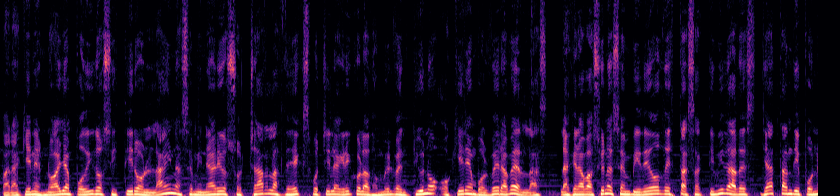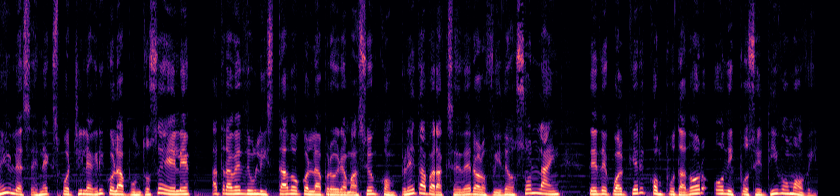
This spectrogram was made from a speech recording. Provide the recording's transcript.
Para quienes no hayan podido asistir online a seminarios o charlas de Expo Chile Agrícola 2021 o quieren volver a verlas, las grabaciones en video de estas actividades ya están disponibles en expochileagrícola.cl a través de un listado con la programación completa para acceder a los videos online desde cualquier computador o dispositivo móvil.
